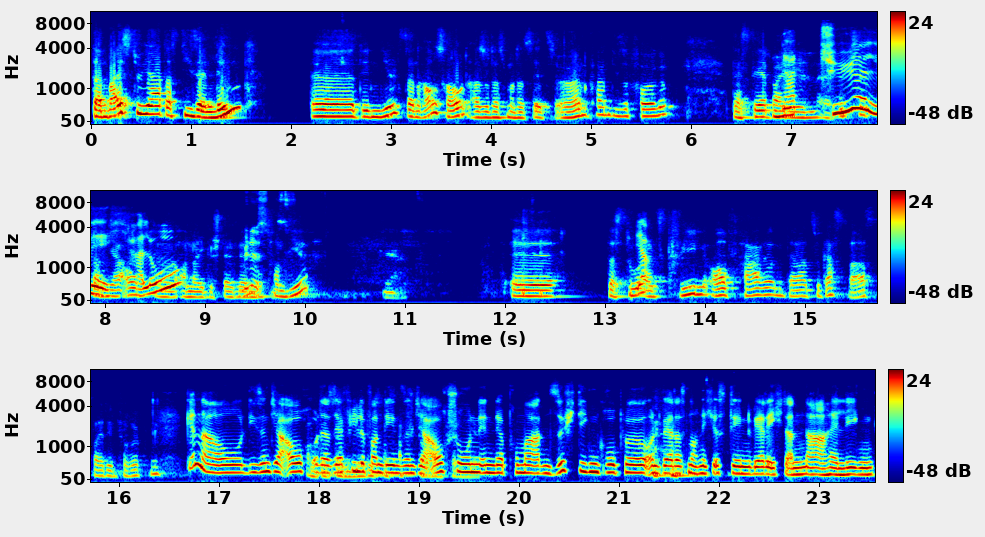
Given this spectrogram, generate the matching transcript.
Dann weißt du ja, dass dieser Link, äh, den Nils dann raushaut, also dass man das jetzt hören kann, diese Folge, dass der bei den äh, Natürlich. ja auch Hallo? äh, online gestellt werden von dir. Ja. Äh, dass du Ja. als Queen of Harem da zu Gast warst bei den Verrückten. Genau, die sind ja auch, Und oder sehr viele von denen sind ja auch schon in der pomadensüchtigen Gruppe und wer das noch nicht ist, den werde ich dann nahelegen,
